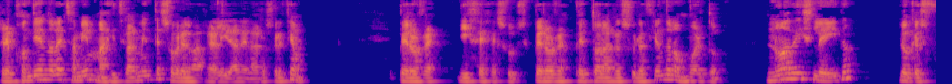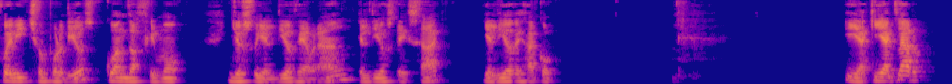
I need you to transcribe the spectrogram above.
respondiéndoles también magistralmente sobre la realidad de la resurrección. Pero dice Jesús, pero respecto a la resurrección de los muertos, ¿no habéis leído lo que os fue dicho por Dios cuando afirmó, yo soy el Dios de Abraham, el Dios de Isaac y el Dios de Jacob? Y aquí aclaro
